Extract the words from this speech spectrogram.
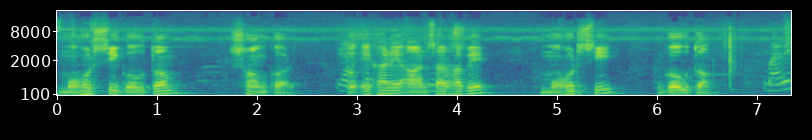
মহর্ষি গৌতম শঙ্কর। তো এখানে আনসার হবে মহর্ষি গৌতম। মানে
